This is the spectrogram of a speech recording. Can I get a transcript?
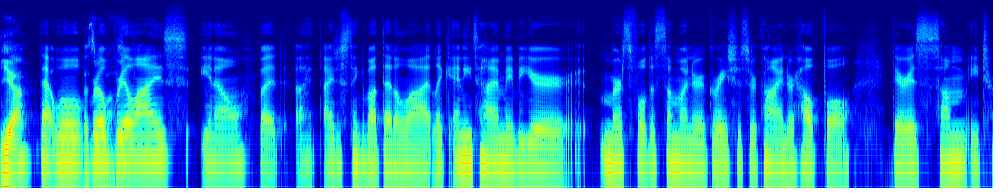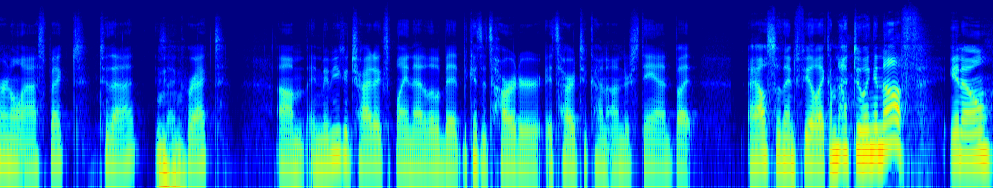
Yeah. that we'll That's real realize, you know. But I, I just think about that a lot. Like anytime maybe you're merciful to someone or gracious or kind or helpful, there is some eternal aspect to that. Is Mm-hmm. that correct? Um, and maybe you could try to explain that a little bit because it's harder. It's hard to kind of understand. But I also then feel like I'm not doing enough. You know, Like,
